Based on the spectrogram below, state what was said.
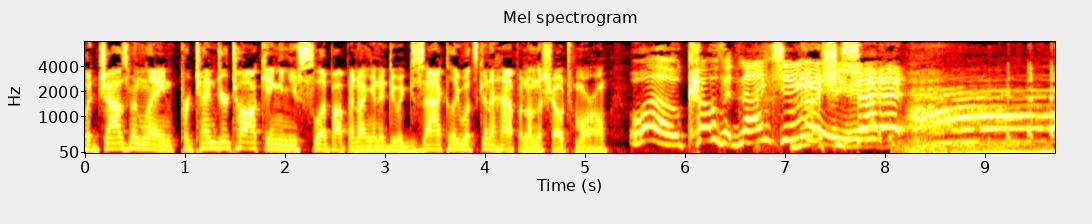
But Jasmine Lane, pretend you're talking and you slip up, and I'm going to do exactly what's going to happen on the show tomorrow. Whoa, COVID 19! No, she said it!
